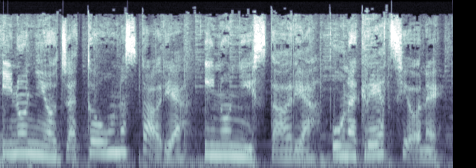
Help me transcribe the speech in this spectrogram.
In ogni oggetto una storia, in ogni storia una creazione.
